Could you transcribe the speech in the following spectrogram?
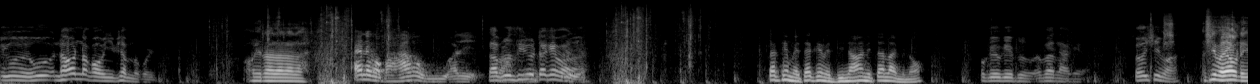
ဟိုဟိုနောက်နောက်ကောင်ကြီးဖြတ်မှာကိုကြီး အော်လာလာလာလာ အဲ့တော့ဘာမှမဟုတ်ဘူးအဲ့ဒီ ဒါဘလိုစီတို့တက်ခဲ့ပါလား တက်ခဲ့မယ်တက်ခဲ့မယ်ဒီနားကနေတက်လိုက်မယ်နော် โอเคโอเคဘလိုအပတ်လာခဲ့ကျောင်းရှိမှာ အရှိမရောက်နေ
